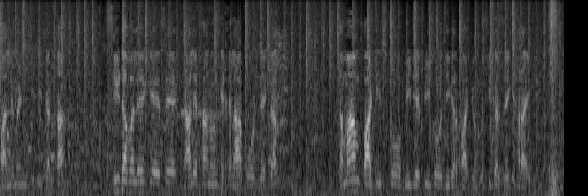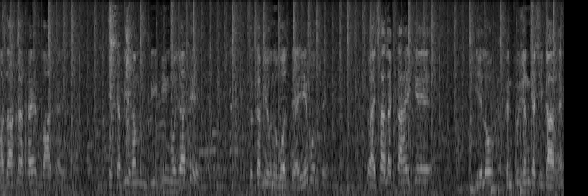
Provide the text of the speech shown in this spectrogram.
पार्लियामेंट की जनता सी डबल ए के ऐसे काले कानून के खिलाफ वोट देकर तमाम पार्टीज़ को बीजेपी को, दीगर पार्टियों को शिकस्त देगी हराएगी। मज़ाक खैज बात है कि कभी हम बी टीम हो जाते तो कभी उन्हें बोलते हैं, ये बोलते तो ऐसा लगता है कि ये लोग कंफ्यूजन का शिकार हैं,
